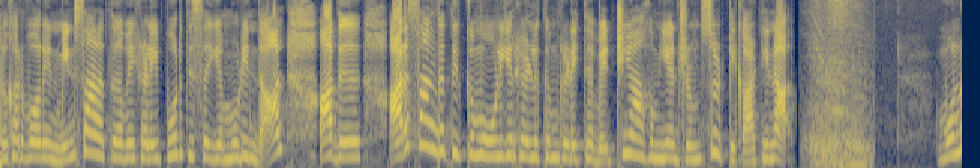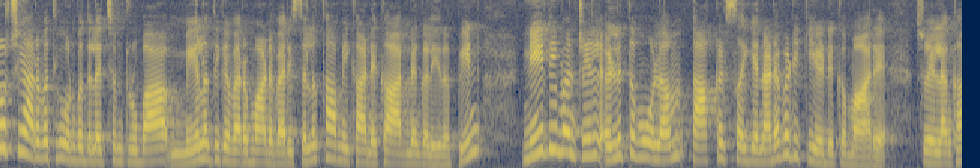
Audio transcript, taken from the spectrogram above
நுகர்வோரின் மின்சார தேவைகளை பூர்த்தி செய்ய முடிந்தால் அது அரசு அரசாங்கத்திற்கும் ஊழியர்களுக்கும் கிடைத்த வெற்றியாகும் என்றும் சுட்டிக்காட்டினார். முன்னூற்றி அறுபத்தி ஒன்பது லட்சம் ரூபாய் மேலதிக வருமான வரி செலுத்தாமைக்கான காரணங்கள் இருப்பின் நீதிமன்றில் எழுத்து மூலம் தாக்கல் செய்ய நடவடிக்கை எடுக்குமாறு ஸ்ரீலங்கா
